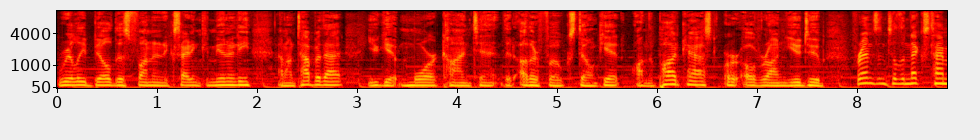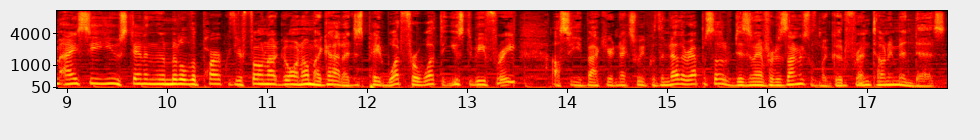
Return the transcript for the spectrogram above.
really build this fun and exciting community. And on top of that, you get more content that other folks don't get on the podcast or over on YouTube. Friends, until the next time I see you standing in the middle of the park with your phone out going, oh my God, I just paid what for what that used to be free. I'll see you back here next week with another episode of Disneyland for Designers with my good friend Tony Mendez.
